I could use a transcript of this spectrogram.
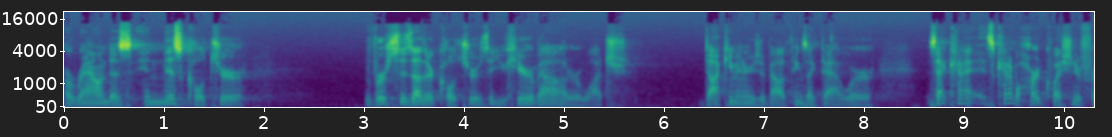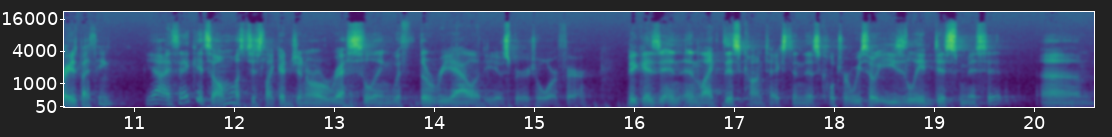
around us in this culture versus other cultures that you hear about or watch documentaries about, things like that, where is that kind of, it's kind of a hard question to phrase, but I think. Yeah, I think it's almost just like a general wrestling with the reality of spiritual warfare. Because in, in like this context, in this culture, we so easily dismiss it, um,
